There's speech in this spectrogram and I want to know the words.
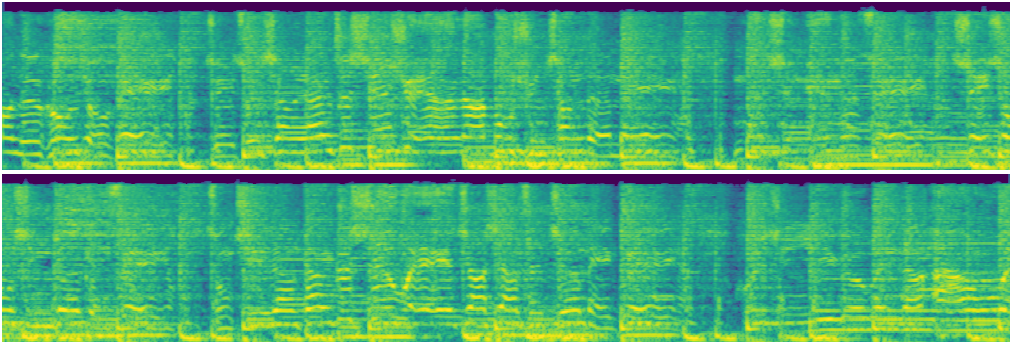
装的红酒杯，嘴唇上染着鲜血，那不寻常的美。那千年的罪，谁忠心的跟随？充其量当个侍卫，脚下踩着玫瑰，换取一个吻当安慰。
